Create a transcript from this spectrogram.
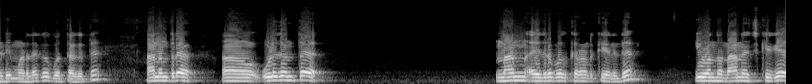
ರೆಡಿ ಮಾಡಿದಾಗ ಗೊತ್ತಾಗುತ್ತೆ. ಆನಂತರ ಉಳಿದಂಥ ನಾನ್ ಹೈದರಾಬಾದ್ ಕರ್ನಾಟಕ ಏನಿದೆ, ಈ ಒಂದು ನಾನ್ ಎಚ್ ಕೆಗೆ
